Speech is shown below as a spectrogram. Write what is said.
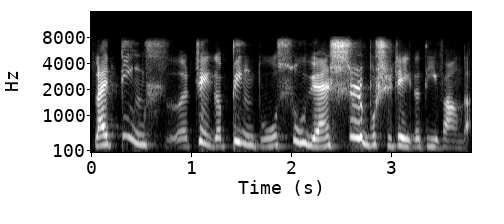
来定死这个病毒溯源是不是这个地方的。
